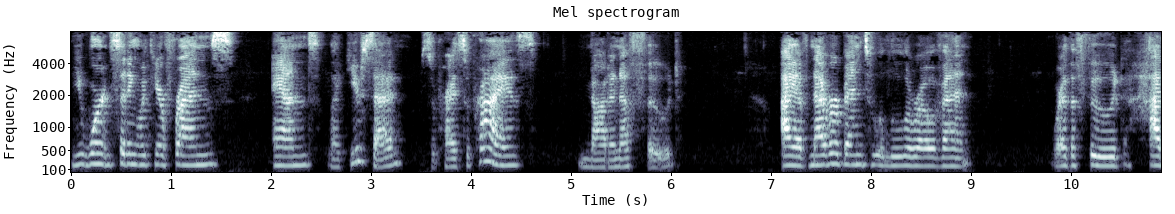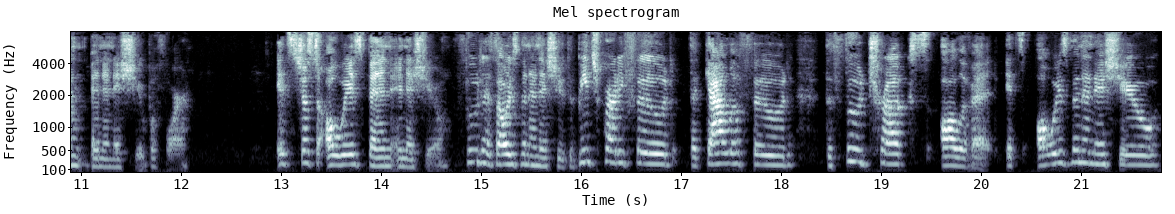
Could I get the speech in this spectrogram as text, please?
you weren't sitting with your friends. And like you said, surprise, surprise, not enough food. I have never been to a LuLaRoe event where the food hadn't been an issue before. It's just always been an issue. Food has always been an issue. The beach party food, the gala food, the food trucks, all of it. It's always been an issue.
